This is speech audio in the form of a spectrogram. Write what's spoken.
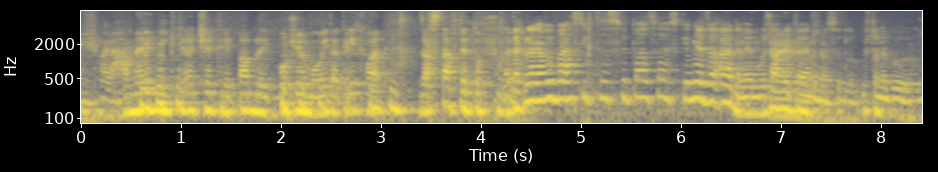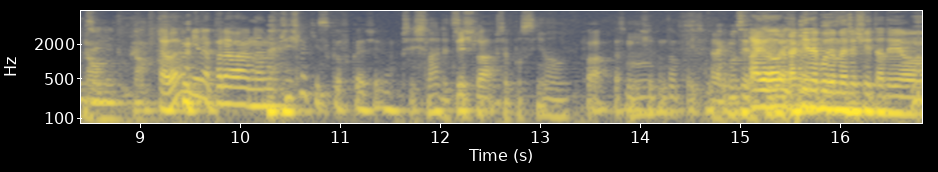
Ježišmarja, Hamerník, teda Czech Republic, bože můj, tak rychle, zastavte to všude. A takhle na vybrácích to zase vypadá co hezky, mě to, a nevím, možná mě to jenom nesedlo, už to nebudu no, cenit. no. Ale mě napadá, nám nepřišla tiskovka, že jo? Přišla, vždycky Přišla. přeposílal. Fakt, já jsem Mm. mm. tam Facebook. Tak kluci, jo, taky nebudeme řešit tady, jo,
